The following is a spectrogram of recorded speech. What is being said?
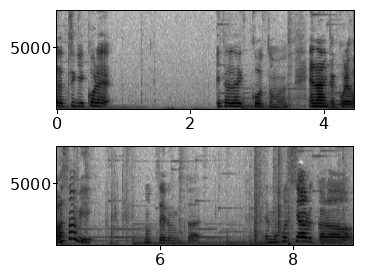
じゃあ次これいただこうと思います。えなんかこれわさび乗ってるみたい。でも星あるから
